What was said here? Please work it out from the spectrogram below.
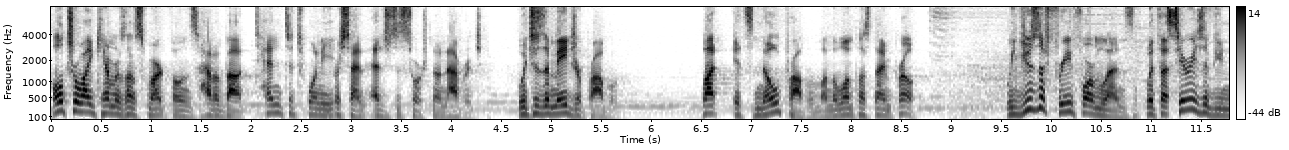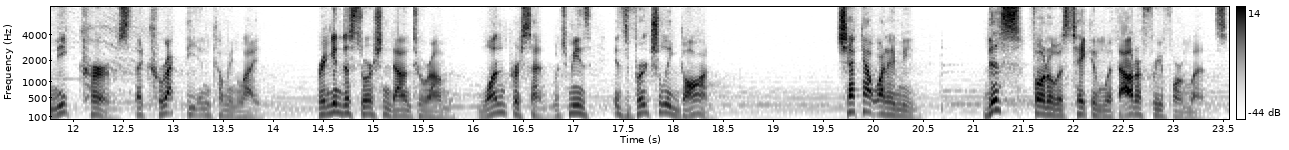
Ultra-wide cameras on smartphones have about 10 to 20% edge distortion on average, which is a major problem. But it's no problem on the OnePlus 9 Pro. We've used a freeform lens with a series of unique curves that correct the incoming light, bringing distortion down to around 1%, which means it's virtually gone. Check out what I mean. This photo was taken without a freeform lens,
